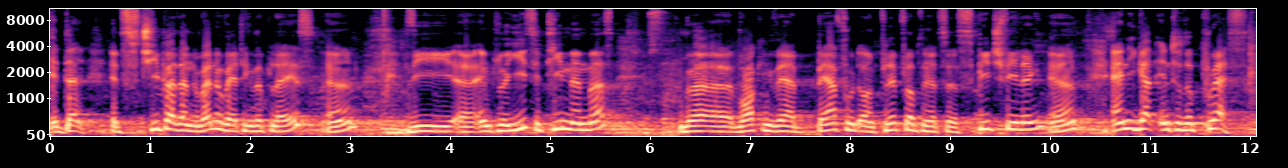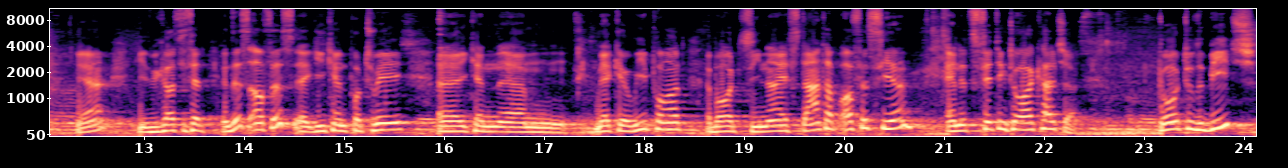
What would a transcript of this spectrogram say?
It, uh, it's cheaper than renovating the place. Yeah? The uh, employees, the team members, were walking there barefoot on flip-flops and had a speech feeling. Yeah? And he got into the press. Yeah, he, because he said in this office uh, you can portray, uh, you can um, make a report about the nice startup office here, and it's fitting to our culture. Go to the beach,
